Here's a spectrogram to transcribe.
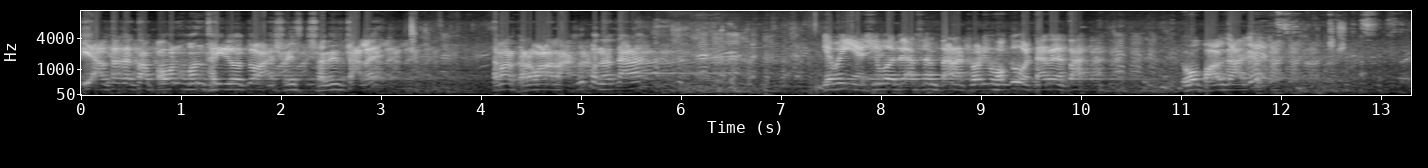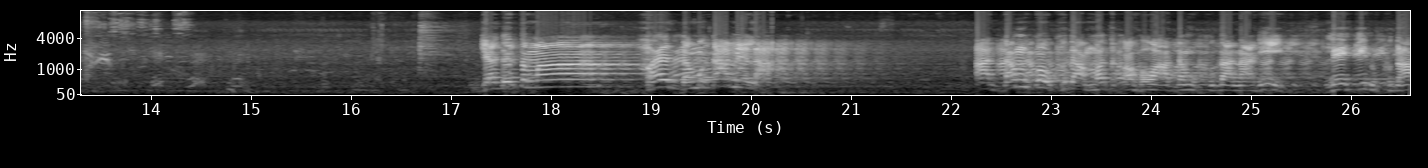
એ આવતા જતા પવન બંધ થઈ ગયો તો આ શરીર ચાલે. તમારા ઘરવાળા રાખું પંદર દાડા કે ભાઈ એસી વધ્યા છે ને તારા અઠવાડિયું હોતું વધારે હતા એવો ભાવ જાગે जगत है दम का मेला आ दम को खुदा मत कहो आ दम खुदा नहीं लेकिन खुदा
